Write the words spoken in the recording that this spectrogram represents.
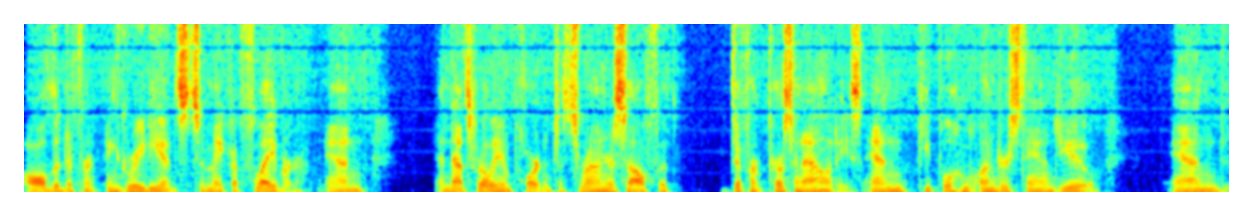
all the different ingredients to make a flavor. And and that's really important to surround yourself with different personalities and people who understand you and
